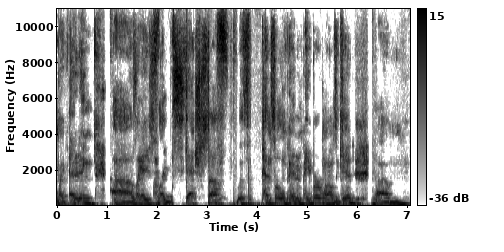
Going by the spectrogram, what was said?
like editing. Uh, I was like I used to like sketch stuff with pencil and pen and paper when I was a kid. Um,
